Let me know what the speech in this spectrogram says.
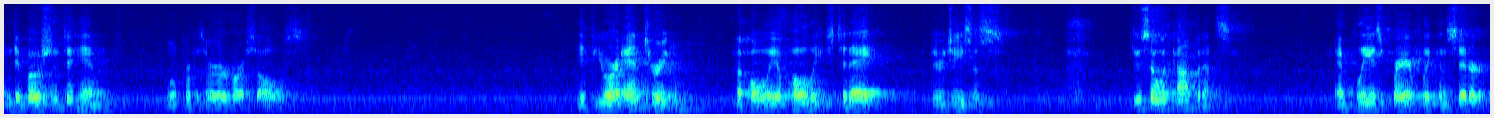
and devotion to him will preserve our souls. If you are entering the Holy of Holies today through Jesus, do so with confidence. And please prayerfully consider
